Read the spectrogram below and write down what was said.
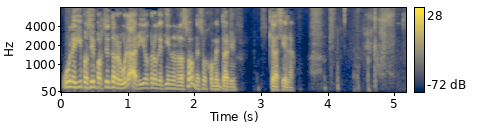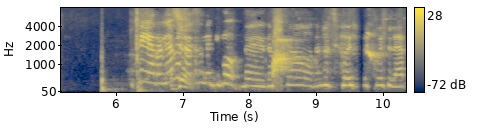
Un equipo 100% regular y yo creo que tienen razón esos comentarios. Graciela. Sí, en realidad Melgar es un equipo demasiado, demasiado irregular.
